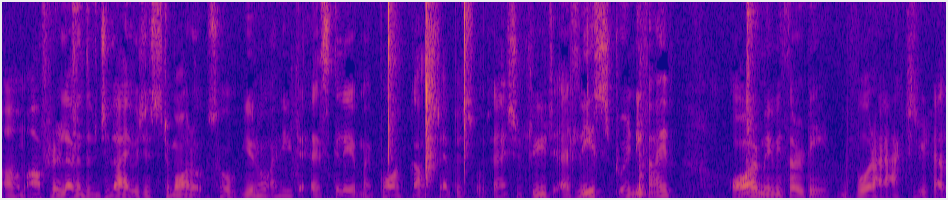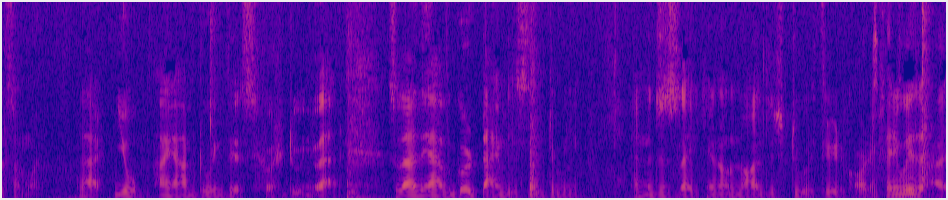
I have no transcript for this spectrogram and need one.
um, after 11th of July, which is tomorrow. So you know, I need to escalate my podcast episodes. I should reach at least 25 or maybe 30 before I actually tell someone. that yo I am doing this or doing that, so that they have a good time listening to me, and just like you know not just two or three recordings. Anyways, I,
